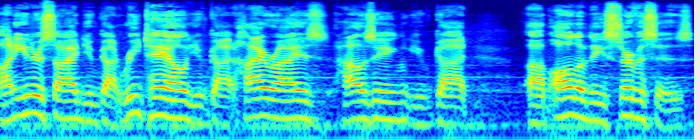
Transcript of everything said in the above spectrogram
On either side, you've got retail, you've got high-rise housing, you've got um, all of these services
